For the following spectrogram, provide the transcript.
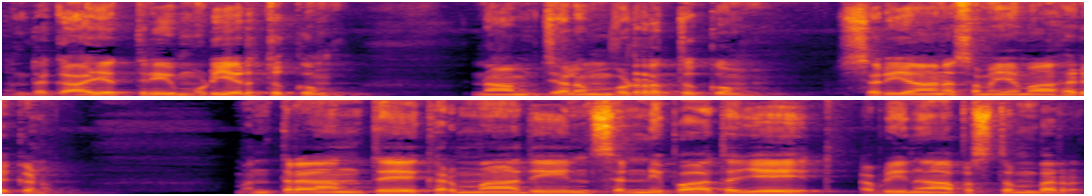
அந்த காயத்ரி முடியறதுக்கும் நாம் ஜலம் விடுறத்துக்கும் சரியான சமயமாக இருக்கணும். மந்த்ராந்தே கர்மாதீன் சன்னிபாத்தையேத் அப்படின்னு ஆபஸ்தம்பர்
